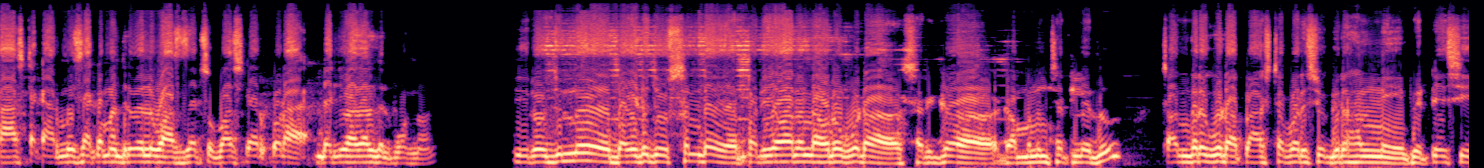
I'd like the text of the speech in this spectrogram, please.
రాష్ట్ర కార్మిక శాఖ మంత్రి వాళ్ళు వాసుదేవ్ సుభాష్ గారు కూడా ధన్యవాదాలు తెలుపుకుంటున్నాను ఈ రోజుల్లో బయట చూస్తుంటే పర్యావరణం ఎవరు కూడా సరిగ్గా గమనించట్లేదు. అందరూ కూడా ప్లాస్టర్ పరిశు విగ్రహాన్ని పెట్టేసి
